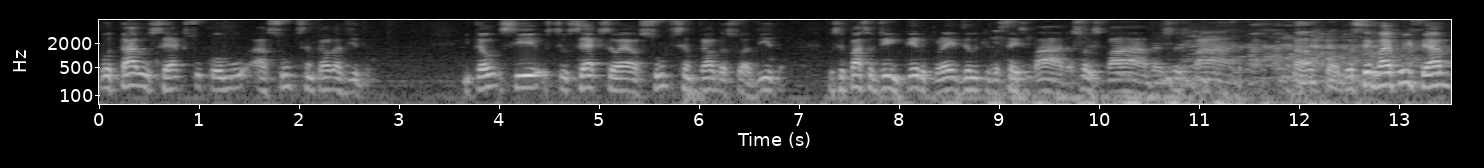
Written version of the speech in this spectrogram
botar o sexo como assunto central da vida. Então, se, se o sexo é o assunto central da sua vida, você passa o dia inteiro por aí dizendo que você é espada, sou espada, sou espada. Não, você vai para o inferno.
